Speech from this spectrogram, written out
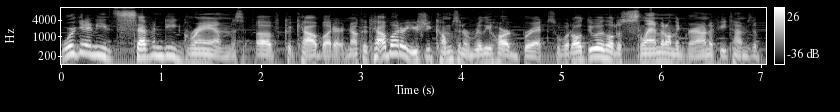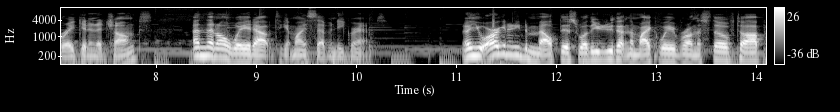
we're gonna need 70 grams of cacao butter. Now cacao butter usually comes in a really hard brick, so what I'll do is I'll just slam it on the ground a few times to break it into chunks, and then I'll weigh it out to get my 70 grams. Now you are going to need to melt this, whether you do that in the microwave or on the stove top,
